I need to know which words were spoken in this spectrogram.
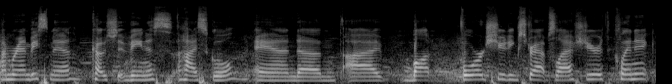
I'm Renvy Smith, coached at Venus High School, and um, I bought four shooting straps last year at the clinic.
